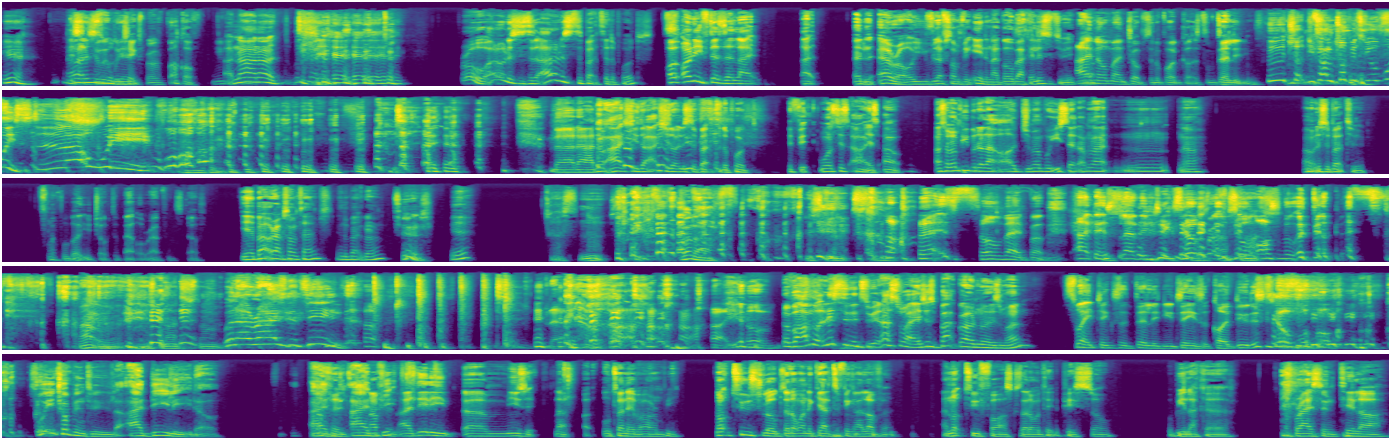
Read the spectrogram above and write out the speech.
Yeah. Listen this is to it what with it chicks, bro. Fuck off. You- Uh, No, no. Bro, I don't listen to I don't listen to back to the pod. O- Only if there's a like like an error or you've left something in and I go back and listen to it. I know man drops to the podcast. I'm telling you. Who cho- you think I'm chopping to your voice? Allow it. What? nah, nah, I don't I actually I actually don't listen back to the pod. If it once it's out, it's out. That's why when people are like, oh, do you remember what you said? I'm like, mm, no. I don't listen back to it. I forgot you dropped the battle rap and stuff. Yeah, battle rap sometimes in the background. Serious? That's nuts. Brother, That's nuts. that is so bad, bro. Out there slamming chicks up, bro. That's Until nuts. Arsenal with the Battle. That's nuts. no. When I rise the team. Yo, No, but I'm not listening to it. That's why it's just background noise, man. sweat chicks are telling you, Taser can't do this no more. what are you chopping to? Like, ideally, though. Nothing. I, nothing. Ideally, um, music like alternative R and B. Not too slow because I don't want the girl to think I love her, and not too fast because I don't want to take the piss. So it'll be like a Bryson Tiller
